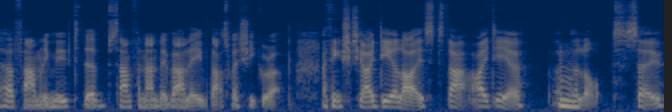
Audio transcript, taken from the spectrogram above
her family moved to the San Fernando Valley. That's where she grew up. I think she idealized that idea Mm. a lot. So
